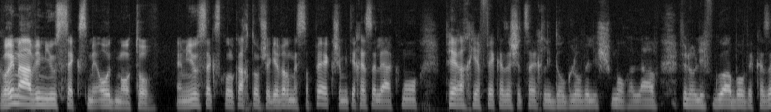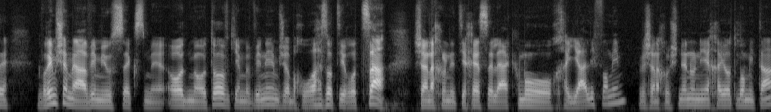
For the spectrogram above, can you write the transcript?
גברים מאהבים יהיו סקס מאוד מאוד טוב הם יהיו סקס כל כך טוב שגבר מספק שמתייחס אליה כמו פרח יפה כזה שצריך לדאוג לו ולשמור עליו ולא לפגוע בו וכזה גברים שמאהבים יהיו סקס מאוד מאוד טוב כי הם מבינים שהבחורה הזאת היא רוצה שאנחנו נתייחס אליה כמו חיה לפעמים ושאנחנו שנינו נהיה חיות במיטה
